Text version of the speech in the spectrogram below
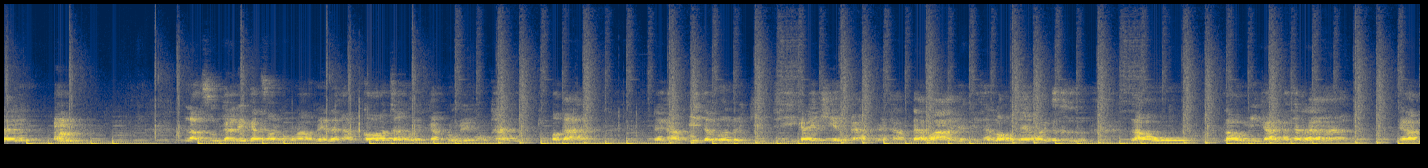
นั้น หลักสูตรการเรียนการสอนของเราเนี่ยนะครับ ก็จะเหมือนกับโรงเรียนของท่านทุกประการนะครับ มีจำนวนหน่วยกิจที่ใกล้เคียงกันนะครับ แต่ว่าอย่างที่ท่านรองแจ้งไว้ก็คือ เราเรามีการพัฒนานะครับ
